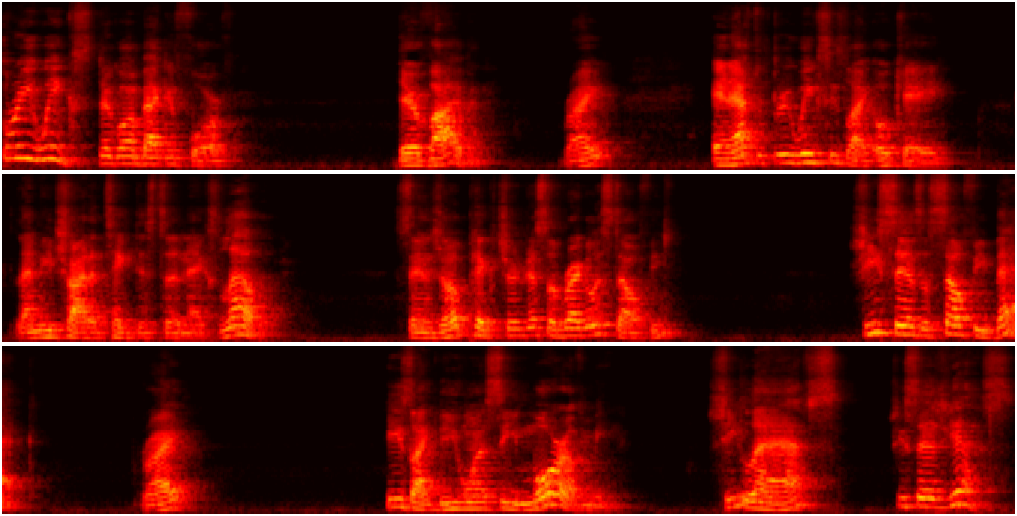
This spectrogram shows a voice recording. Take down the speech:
three weeks, they're going back and forth they're vibing, right? And after three weeks, he's like, okay, let me try to take this to the next level. Sends her a picture, just a regular selfie. She sends a selfie back, right? He's like, do you want to see more of me? She laughs. She says, yes.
